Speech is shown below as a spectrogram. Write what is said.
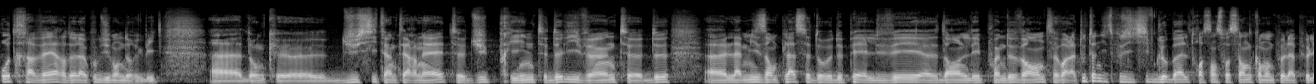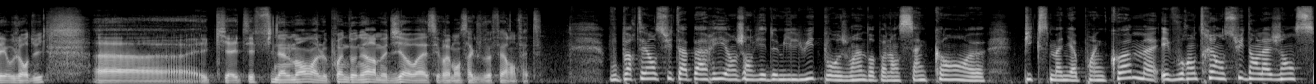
au travers de la Coupe du Monde de rugby. Donc du site internet, du print, de l'event, de la mise en place de, de PLV dans les points de vente. Voilà, tout un dispositif global 360 comme on peut l'appeler aujourd'hui, et qui a été finalement le point d'honneur à me dire ouais c'est vraiment ça que je veux faire en fait. Vous partez ensuite à Paris en janvier 2008 pour rejoindre pendant cinq ans pixmania.com et vous rentrez ensuite dans l'agence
